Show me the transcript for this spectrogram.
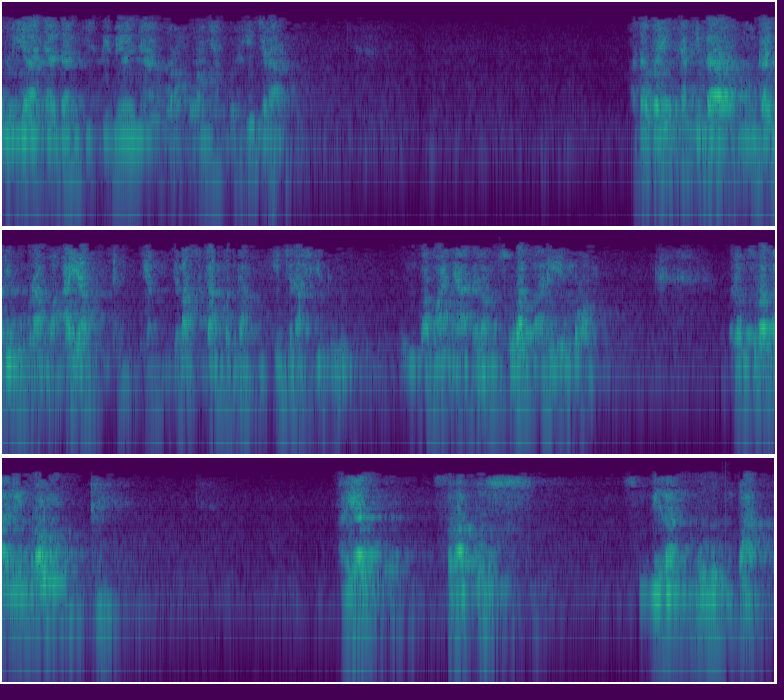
mulianya dan istimewanya orang-orang yang berhijrah. Ada baiknya kita mengkaji beberapa ayat yang menjelaskan tentang hijrah itu, umpamanya dalam surat Ali Imran. Dalam surat Ali Imran ayat 194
